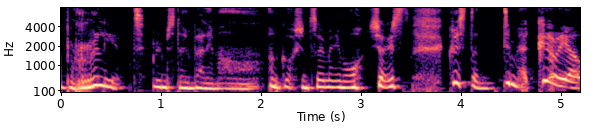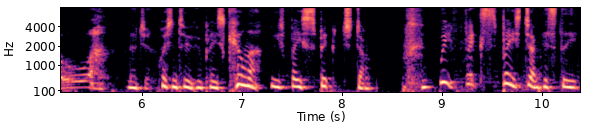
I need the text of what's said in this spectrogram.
brilliant Brimstone Valley Mall. Oh gosh, and so many more shows. Kristen DiMercurio. Legend. Question two. Who plays Kilner? We face Space Junk. we fix Space Junk. It's the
